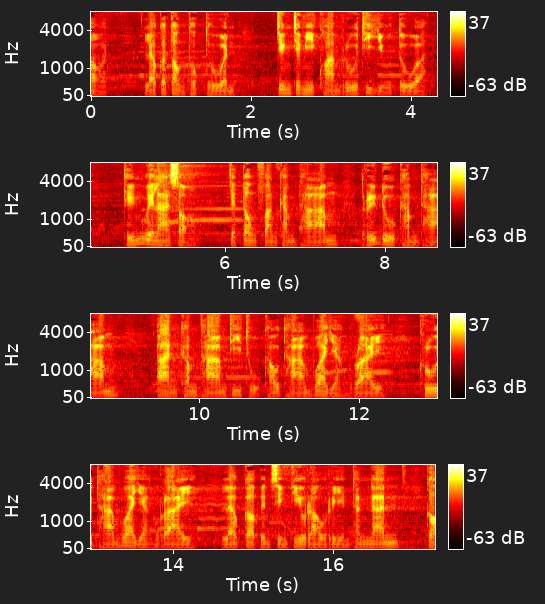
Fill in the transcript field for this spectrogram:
ลอด แล้วก็ต้องทบทวน จึงจะมีความรู้ที่อยู่ตัว ถึงเวลาสอบจะต้องฟังคำถาม หรือดูคำถาม อ่านคำถามที่ถูกเขาถามว่าอย่างไร ครูถามว่าอย่างไร แล้วก็เป็นสิ่งที่เราเรียนทั้งนั้น ก็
